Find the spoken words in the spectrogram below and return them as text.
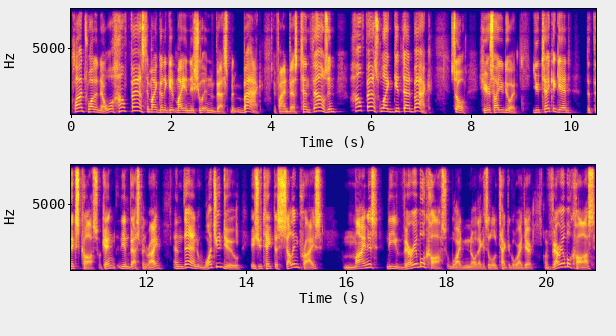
Clients want to know, well, how fast am I going to get my initial investment back? If I invest 10,000, how fast will I get that back? So here's how you do it. You take again the fixed cost, okay? The investment, right? And then what you do is you take the selling price minus the variable cost. Well, I know that gets a little technical right there. A variable cost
